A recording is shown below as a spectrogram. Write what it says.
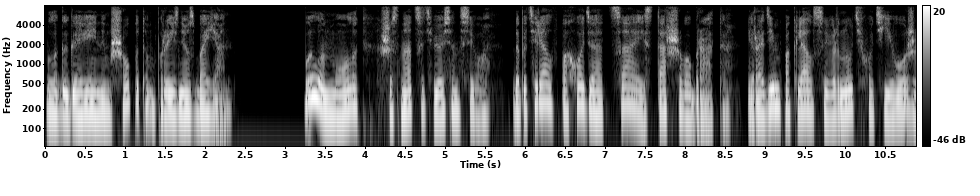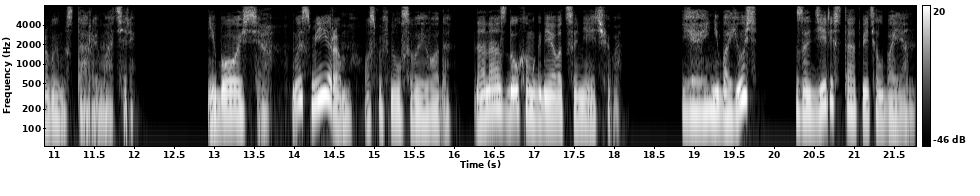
Благоговейным шепотом произнес Баян. Был он молод, шестнадцать весен всего, да потерял в походе отца и старшего брата, и Радим поклялся вернуть хоть его живым старой матери. «Не бойся, мы с миром», — усмехнулся воевода. «На нас духом гневаться нечего». «Я и не боюсь», — задиристо ответил Баян.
